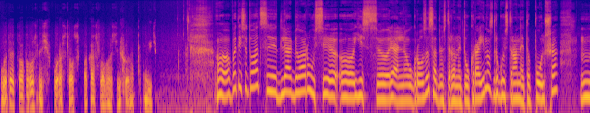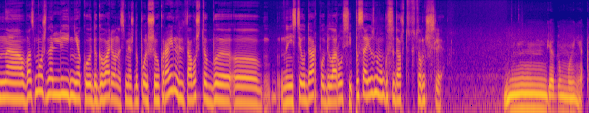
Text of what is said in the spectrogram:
Вот этот вопрос до сих пор остался пока слабо разрешенным, как мы видим. Э, в этой ситуации для Беларуси э, есть э, реальная угроза. С одной стороны, это Украина, с другой стороны, это Польша. Возможно ли некую договоренность между Польшей и Украиной для того, чтобы нанести удар по Беларуси, по союзному государству в том числе? Я думаю, нет.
